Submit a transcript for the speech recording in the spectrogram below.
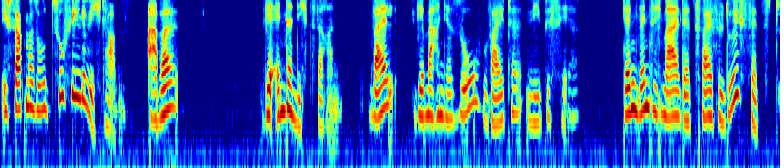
ich sag mal so, zu viel Gewicht haben. Aber wir ändern nichts daran, weil wir machen ja so weiter wie bisher. Denn wenn sich mal der Zweifel durchsetzt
